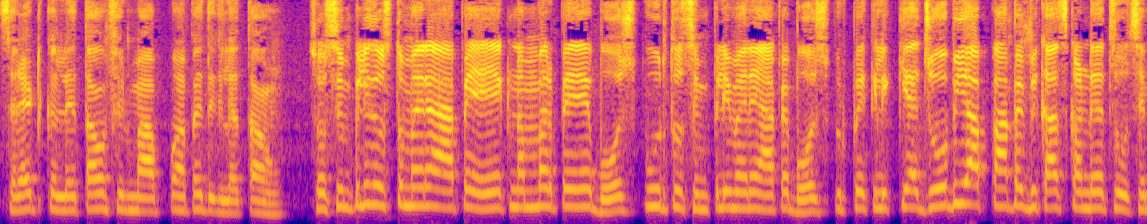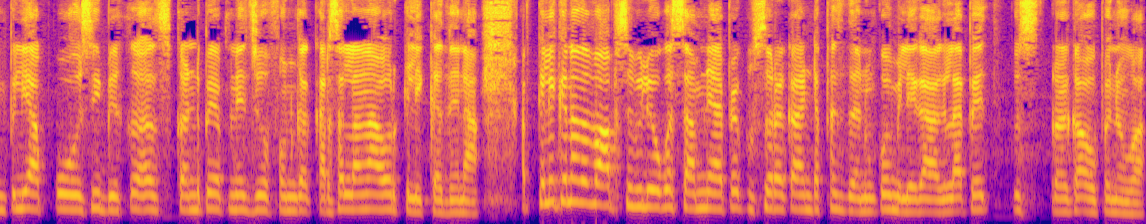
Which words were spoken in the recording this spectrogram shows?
सेलेक्ट कर लेता हूँ, फिर मैं आपको यहाँ पे दिख लेता हूँ। सो so, सिंपली दोस्तों मेरे यहाँ पे एक नंबर पे भोजपुर। तो सिंपली मैंने यहाँ पे भोजपुर पे क्लिक किया। जो भी आप यहाँ पे विकास खंड है तो सिंपली आपको उसी विकास खंड पे अपने जो फ़ोन का कर्सर लाना और क्लिक कर देना। अब क्लिक करना तो आप सभी लोगों को सामने यहाँ पे कुछ तरह का इंटरफेस देने को मिलेगा। अगला पे कुछ तरह का ओपन होगा।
